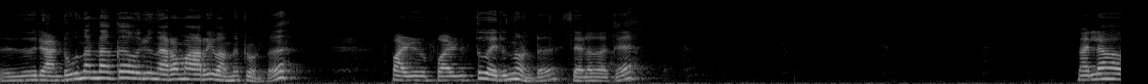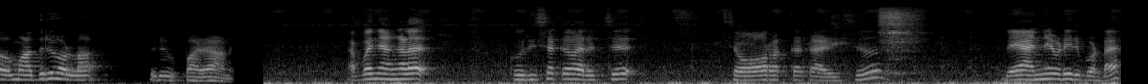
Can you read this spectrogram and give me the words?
ഇത് രണ്ട് മൂന്നെണ്ണമൊക്കെ ഒരു നിറം മാറി വന്നിട്ടുണ്ട്. പഴു പഴുത്ത് വരുന്നുണ്ട് ചിലതൊക്കെ. നല്ല മധുരമുള്ള ഒരു പഴമാണ്. അപ്പം ഞങ്ങൾ കുരിശൊക്കെ വരച്ച് ചോറൊക്കെ കഴിച്ചു. ദേ അന്ന ഇവിടെ ഇരിപ്പുണ്ടേ.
